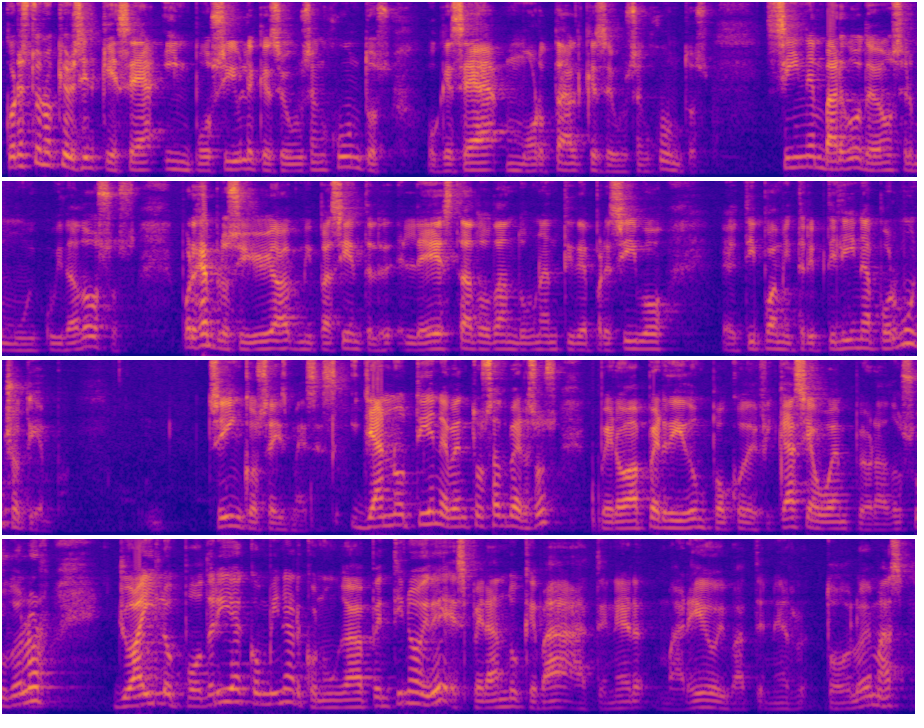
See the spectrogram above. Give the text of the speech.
Con esto no quiero decir que sea imposible que se usen juntos o que sea mortal que se usen juntos. Sin embargo, debemos ser muy cuidadosos. Por ejemplo, si yo a mi paciente le he estado dando un antidepresivo eh, tipo amitriptilina por mucho tiempo, 5 o 6 meses, ya no tiene eventos adversos, pero ha perdido un poco de eficacia o ha empeorado su dolor, yo ahí lo podría combinar con un gabapentinoide, esperando que va a tener mareo y va a tener todo lo demás,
